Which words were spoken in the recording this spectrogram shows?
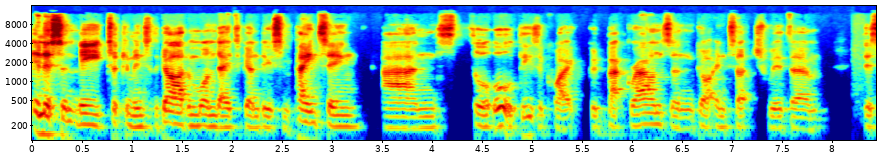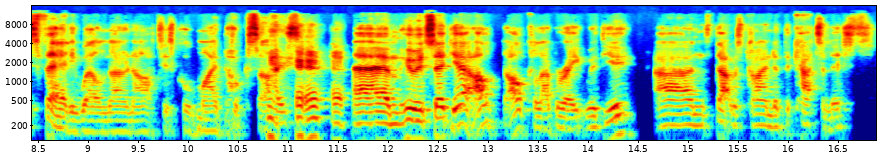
innocently took him into the garden one day to go and do some painting and thought, oh, these are quite good backgrounds, and got in touch with um, this fairly well-known artist called My Dog Sighs um, who had said, "Yeah, I'll I'll collaborate with you," and that was kind of the catalyst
